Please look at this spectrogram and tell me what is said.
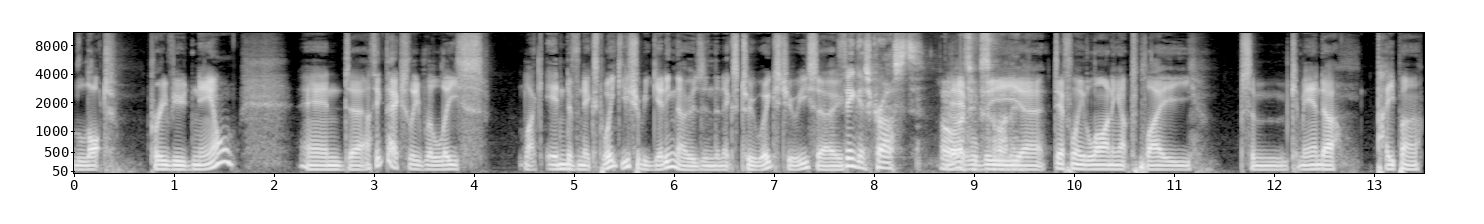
lot previewed now. And uh, I think they actually release like end of next week. You should be getting those in the next two weeks, Chewy. So Fingers crossed. Oh, yeah, we'll exciting. be uh, definitely lining up to play some Commander paper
